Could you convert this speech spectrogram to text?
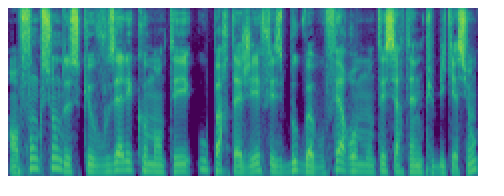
En fonction de ce que vous allez commenter ou partager, Facebook va vous faire remonter certaines publications.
